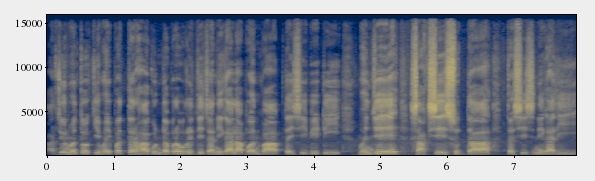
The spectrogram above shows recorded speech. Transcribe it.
अर्जुन म्हणतो की मैपत्तर हा गुंड प्रवृत्तीचा निघाला पण बाप तैसी बेटी म्हणजे साक्षीसुद्धा तशीच निघाली.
